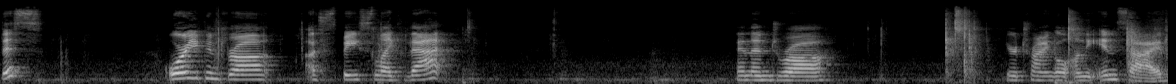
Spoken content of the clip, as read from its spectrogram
this. Or you can draw a space like that and then draw your triangle on the inside.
